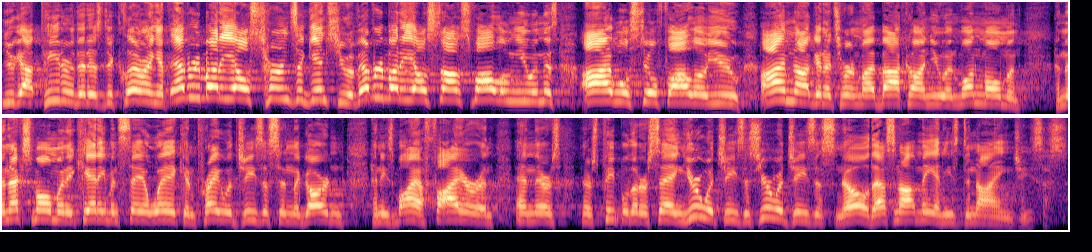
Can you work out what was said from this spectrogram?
you got Peter that is declaring, if everybody else turns against you, if everybody else stops following you in this, I will still follow you. I'm not going to turn my back on you in one moment. And the next moment, he can't even stay awake and pray with Jesus in the garden. And he's by a fire, and, and there's, there's people that are saying, You're with Jesus, you're with Jesus. No, that's not me. And he's denying Jesus.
